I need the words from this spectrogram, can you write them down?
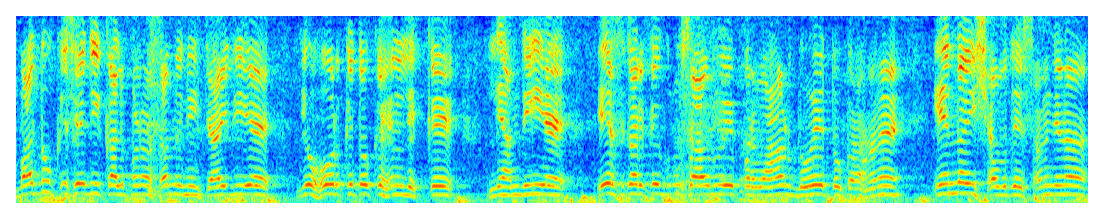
ਵਾਧੂ ਕਿਸੇ ਦੀ ਕਲਪਨਾ ਸਮਝਣੀ ਚਾਹੀਦੀ ਹੈ ਜੋ ਹੋਰ ਕਿਤੋਂ ਨੇ ਲਿਖ ਕੇ ਲਿਆਂਦੀ ਹੈ। ਇਸ ਕਰਕੇ ਗੁਰੂ ਸਾਹਿਬ ਨੂੰ ਇਹ ਪ੍ਰਵਾਨ ਦੋਏ ਤੁਕਾਂ ਹਨ। ਇਹਨਾਂ ਹੀ ਸ਼ਬਦ ਦੇ ਸਮਝਣਾ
